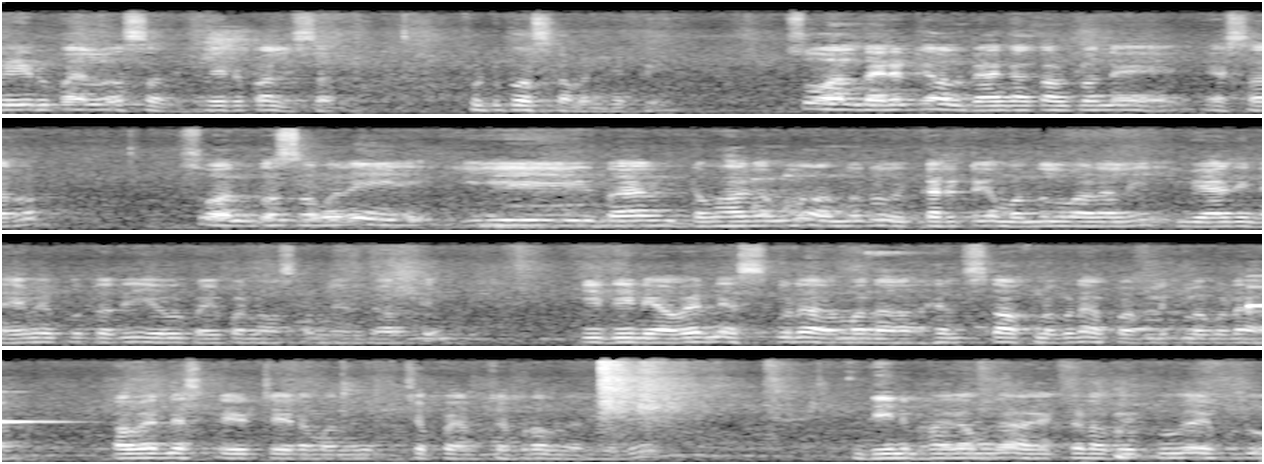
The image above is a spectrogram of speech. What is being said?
వెయ్యి రూపాయలు వస్తుంది వెయ్యి రూపాయలు ఇస్తారు ఫుడ్ కోసం అని చెప్పి. సో వాళ్ళు డైరెక్ట్గా వాళ్ళ బ్యాంక్ అకౌంట్లోనే వేస్తారు. సో అందుకోసమని ఈ దాని భాగంలో అందరూ కరెక్ట్గా మందులు వాడాలి వ్యాధి నయమైపోతుంది ఎవరు భయపడిన అవసరం లేదు కాబట్టి ఈ దీని అవేర్నెస్ కూడా మన హెల్త్ స్టాఫ్ను కూడా పబ్లిక్లో కూడా అవేర్నెస్ క్రియేట్ చేయడం అని చెప్పడం జరిగింది. దీని భాగంగా ఎక్కడ ఎక్కువగా ఇప్పుడు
